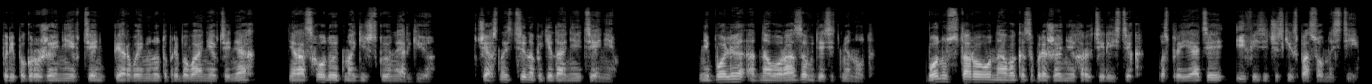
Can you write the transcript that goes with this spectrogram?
При погружении в тень первая минута пребывания в тенях не расходует магическую энергию, в частности, на покидание тени. Не более одного раза в 10 минут. Бонус второго навыка сопряжения характеристик, восприятия и физических способностей.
